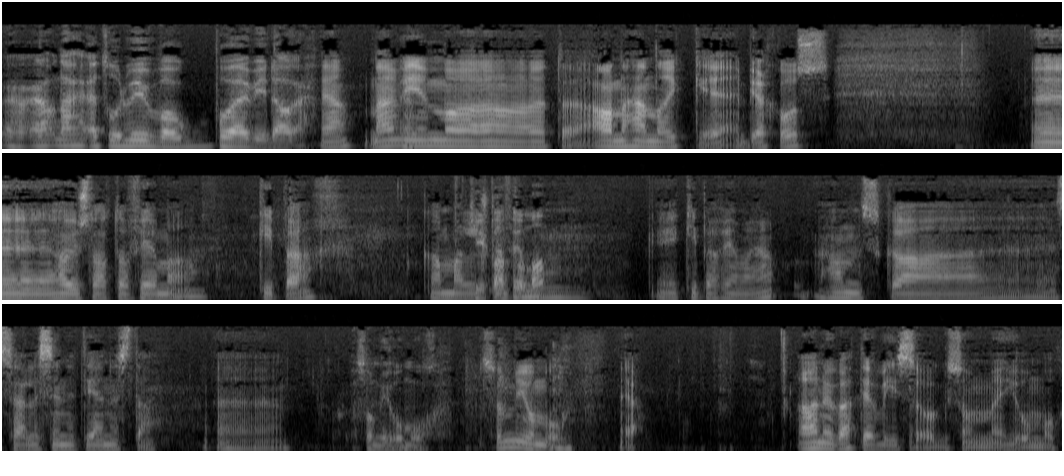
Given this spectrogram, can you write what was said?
Ja, nei, jeg trodde vi var på vei videre. Ja, nei, vi må Arne Henrik eh, Bjørkås. Eh, har jo starta firma. Keeper. Gammel Keeperfirma? Eh, Keeperfirma, ja. Han skal eh, selge sine tjenester. Eh, Som jordmor. som jordmor. Ja. Han har jo vært i avisa òg som jordmor.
